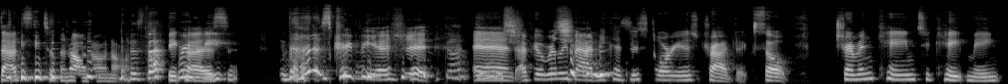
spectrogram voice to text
that's to the no, no, no. Is that Because creepy? that is creepy as shit. And. I feel really bad because this story is tragic. So Sherman came to Cape May,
